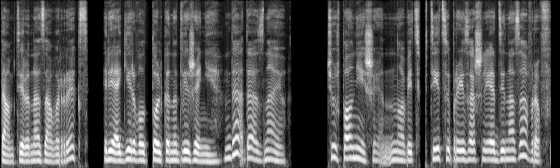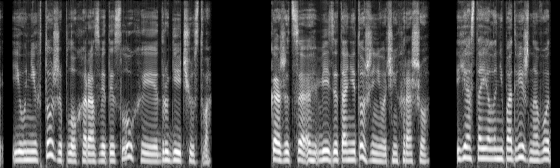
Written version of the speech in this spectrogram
Там тиранозавр Рекс реагировал только на движение. Да-да, знаю. Чушь полнейшая, но ведь птицы произошли от динозавров, и у них тоже плохо развитый слух и другие чувства. Кажется, видят они тоже не очень хорошо. Я стояла неподвижно, вот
